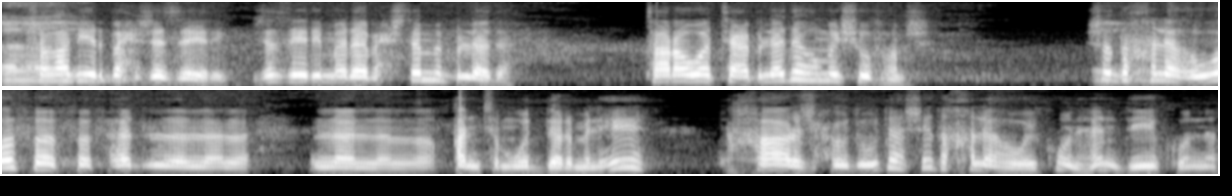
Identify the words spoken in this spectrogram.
آه. شا غادي يربح جزائري؟ جزائري ما رابحش حتى من بلادة. ثروات تاع بلادة وما يشوفهمش. شا أي. دخله هو في, في, في هذا ال- ال- ال- ال- القنت مودر ملهيه خارج حدوده. شا دخله هو؟ يكون هندي يكون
